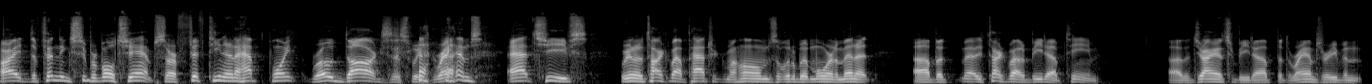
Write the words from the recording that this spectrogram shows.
All right, defending Super Bowl champs are 15 and a half point road dogs this week. Rams at Chiefs. We're going to talk about Patrick Mahomes a little bit more in a minute, uh, but uh, you talk about a beat up team. Uh, the Giants are beat up, but the Rams are even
